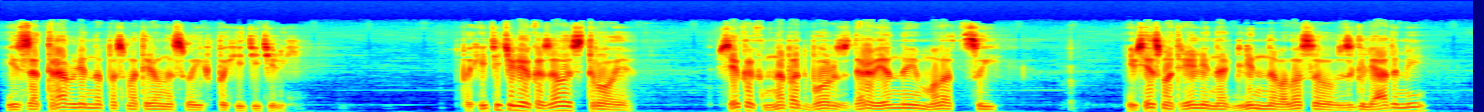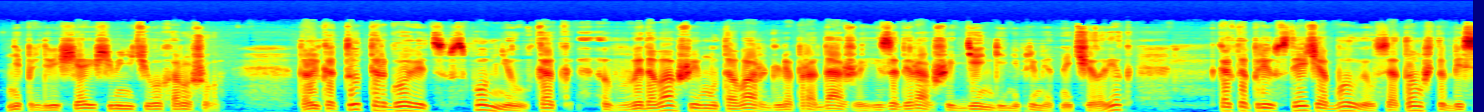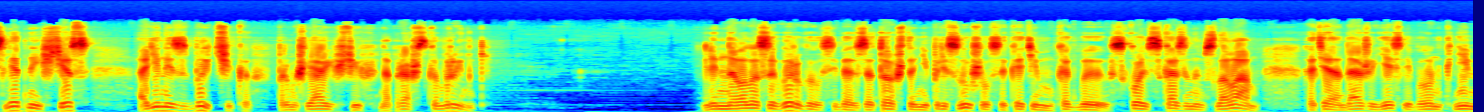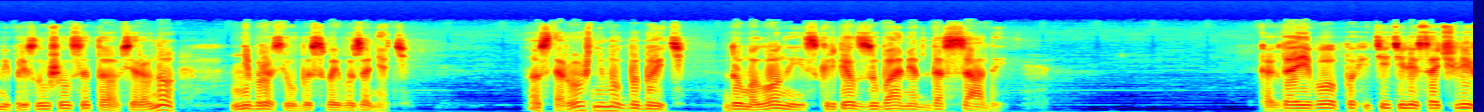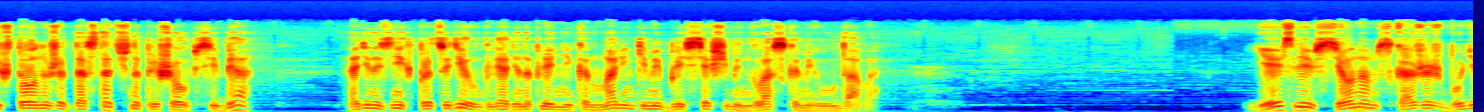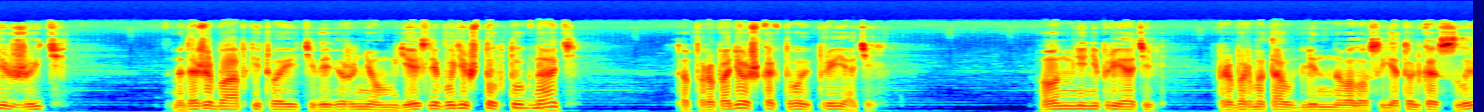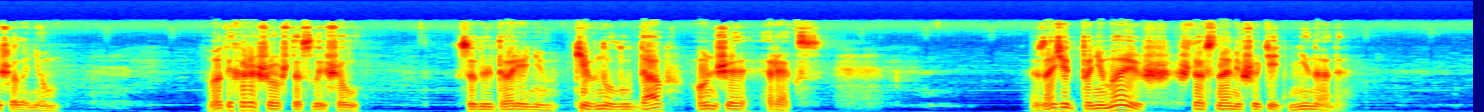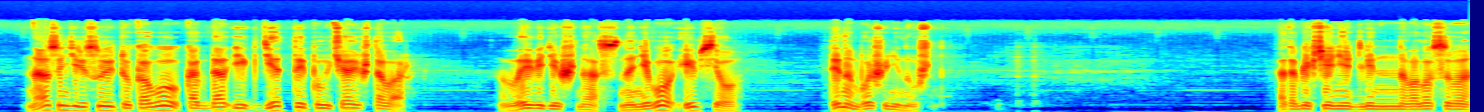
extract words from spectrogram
и затравленно посмотрел на своих похитителей. Похитителей оказалось трое, все как на подбор, здоровенные молодцы, и все смотрели на длинноволосого взглядами, не предвещающими ничего хорошего. Только тут торговец вспомнил, как выдававший ему товар для продажи и забиравший деньги неприметный человек как-то при встрече обмолвился о том, что бесследно исчез один из сбытчиков, промышляющих на пражском рынке. Длинноволосый выругал себя за то, что не прислушался к этим, как бы вскользь сказанным словам, хотя даже если бы он к ним и прислушался, то все равно не бросил бы своего занятия. Осторожней мог бы быть, думал он и скрипел зубами от досады. Когда его похитители сочли, что он уже достаточно пришел в себя, один из них процедил, глядя на пленника маленькими блестящими глазками удава. «Если все нам скажешь, будешь жить». Мы даже бабки твои тебе вернем. Если будешь тухту гнать, то пропадешь, как твой приятель. Он мне не приятель, пробормотал длинноволосый. Я только слышал о нем. Вот и хорошо, что слышал. С удовлетворением кивнул удав, он же Рекс. Значит, понимаешь, что с нами шутить не надо?» Нас интересует у кого, когда и где ты получаешь товар. Выведешь нас на него, и все. Ты нам больше не нужен. От облегчения длинноволосого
